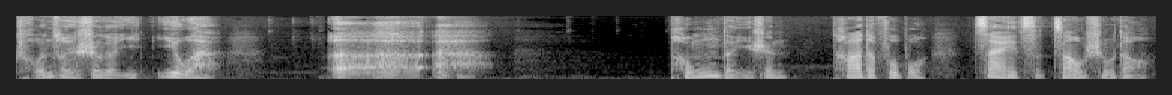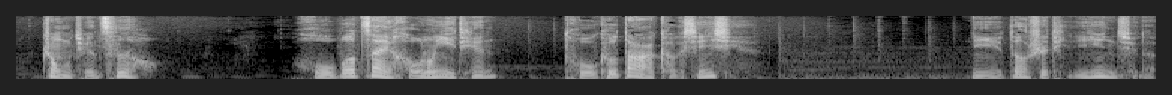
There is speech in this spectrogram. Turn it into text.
纯粹是个意意外。啊！砰的一声。他的腹部再次遭受到重拳伺候，虎波再喉咙一甜，吐口大口的鲜血。你倒是挺硬气的，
